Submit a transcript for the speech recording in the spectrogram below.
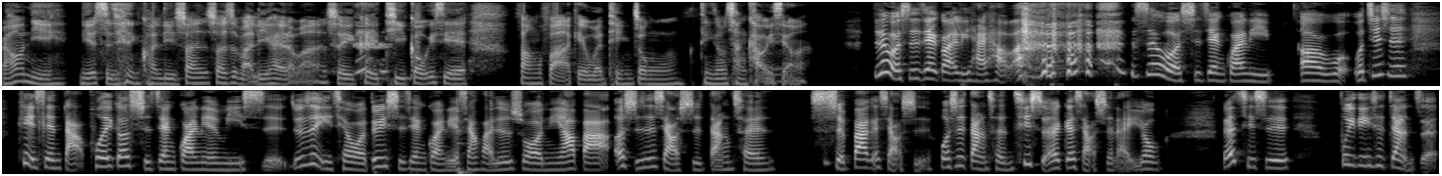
然后你你的时间管理算算是蛮厉害的嘛，所以可以提供一些方法给我们听众听众参考一下吗？其实我时间管理还好吧，就是我时间管理，呃，我我其实可以先打破一个时间管理的迷思，就是以前我对时间管理的想法就是说，你要把二十四小时当成四十八个小时，或是当成七十二个小时来用，而其实。不一定是这样子，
